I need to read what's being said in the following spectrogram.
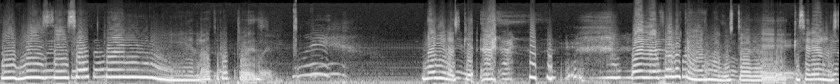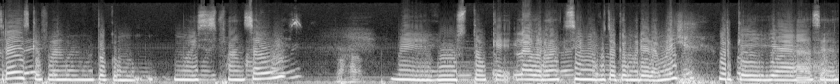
Y pues de Satman y el otro, pues. Eh, nadie los quiere. bueno, fue lo que más me gustó de que salieron los tres, que fue un poco muy fanservice. Ajá. Me gustó que, la verdad, sí me gustó que muriera May, porque ya, o sea.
